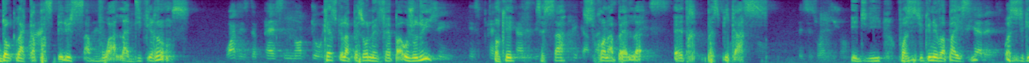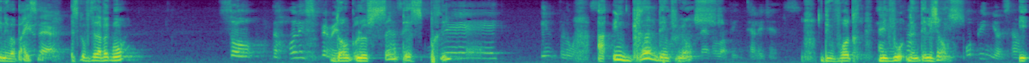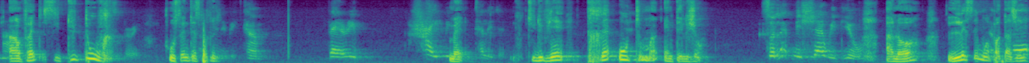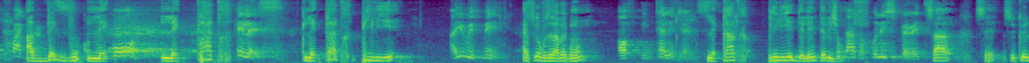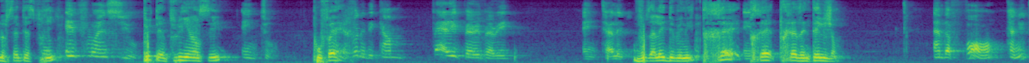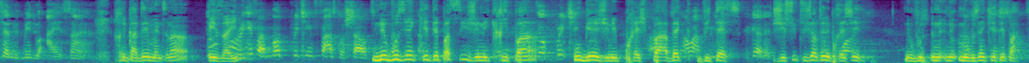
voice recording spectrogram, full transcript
Donc la capacité de savoir la différence. what is the person not doing? Qu'est-ce que la personne ne fait pas aujourd'hui? Ok, c'est ça ce qu'on appelle être perspicace. Et tu dis, voici ce qui ne va pas ici. Voici ce qui ne va pas ici. Est-ce que vous êtes avec moi? Donc le Saint-Esprit a une grande influence de votre niveau d'intelligence. Et en fait, si tu t'ouvres au Saint-Esprit, Mais- tu deviens très hautement intelligent. So let me share with you Alors, laissez-moi partager avec vous les, les quatre, les quatre piliers. Are you with me? Est-ce que vous êtes avec moi? Of intelligence. Les quatre piliers de l'intelligence. That the Holy Spirit Ça, c'est ce que le Saint-Esprit peut influencer into. pour You're faire. going to become very, very, very intelligent. Vous allez devenir très, très, très intelligent. And the four, can you turn with me to Isaiah? Regardez maintenant Esaïe. worry if I'm not preaching fast or shouting. Ne vous inquiétez pas si je n'écris pas ou bien je ne prêche pas avec vitesse. Je suis toujours en train de prêcher. Ne vous, ne, ne- vous inquiétez pas.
